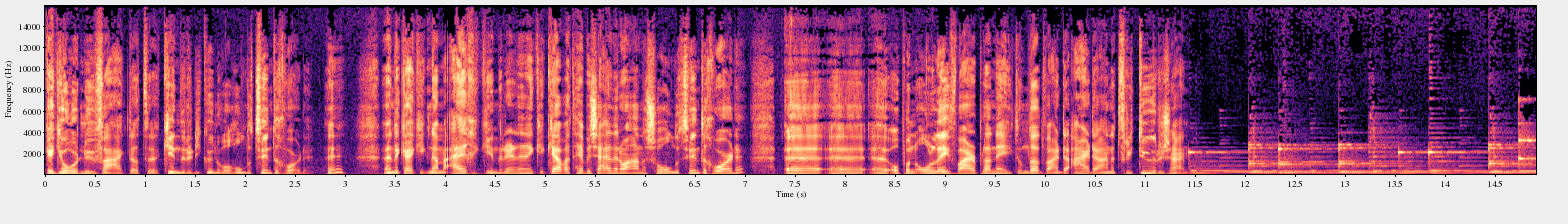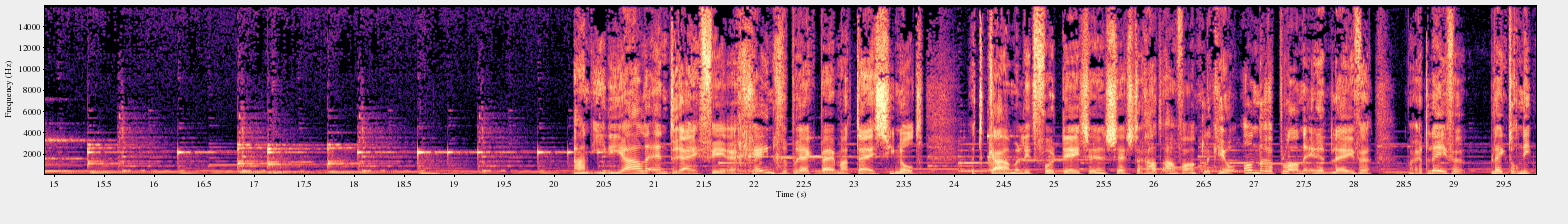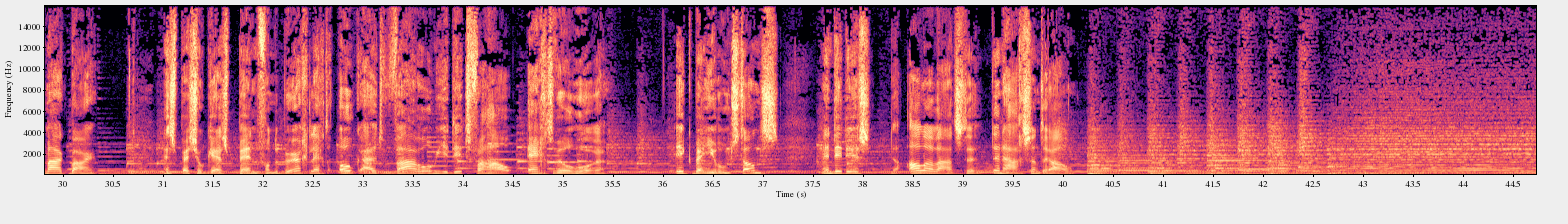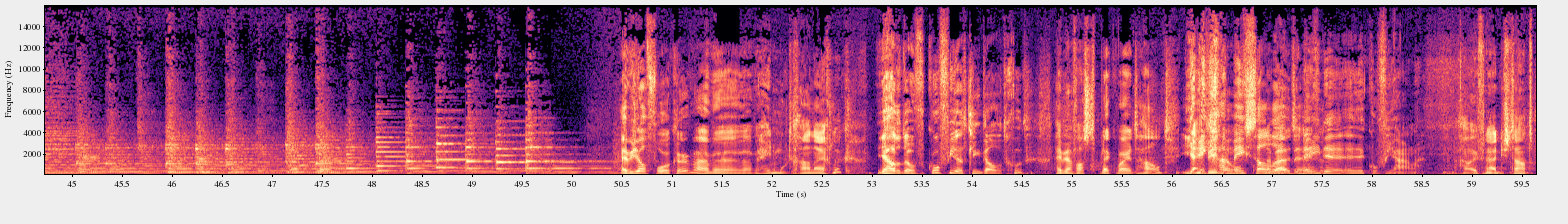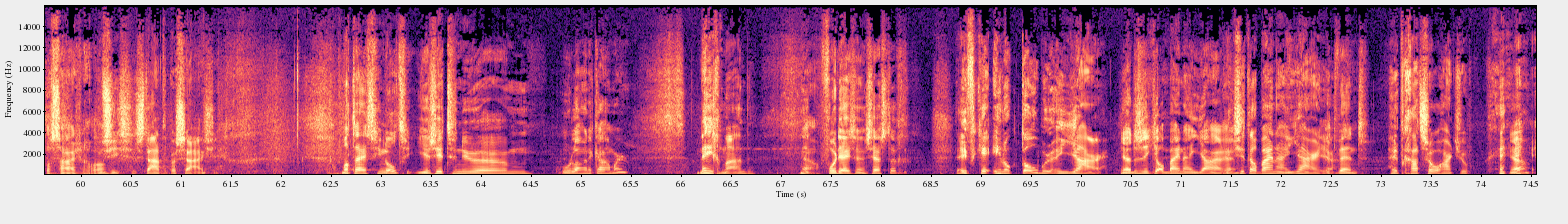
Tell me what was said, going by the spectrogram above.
Kijk, je hoort nu vaak dat uh, kinderen die kunnen wel 120 worden. Hè? En dan kijk ik naar mijn eigen kinderen en dan denk ik, ja, wat hebben zij er nou aan als ze 120 worden uh, uh, op een onleefbare planeet? Omdat we de aarde aan het frituren zijn. Aan idealen en drijfveren geen gebrek bij Matthijs Sinot. Het Kamerlid voor D66 had aanvankelijk heel andere plannen in het leven. Maar het leven bleek toch niet maakbaar. En special guest Ben van den Burg legt ook uit waarom je dit verhaal echt wil horen. Ik ben Jeroen Stans en dit is de allerlaatste Den Haag Centraal. Heb je zelf voorkeur waar we, waar we heen moeten gaan eigenlijk? Je had het over koffie, dat klinkt altijd goed. Heb je een vaste plek waar je het haalt? ja, ik ga meestal naar buiten beneden even? koffie halen. Dan gaan we even naar die Statenpassage gewoon. Precies, Statenpassage. Matthijs Sinot, je zit nu uh, hoe lang in de Kamer? Negen maanden. Nou, voor D66? Even kijken, in oktober een jaar. Ja, dus zit je al bijna een jaar hè? Ik zit al bijna een jaar, ja. Het went. Het gaat zo hard joh. Ja?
